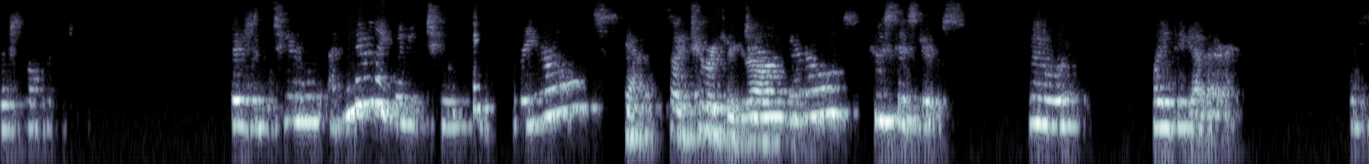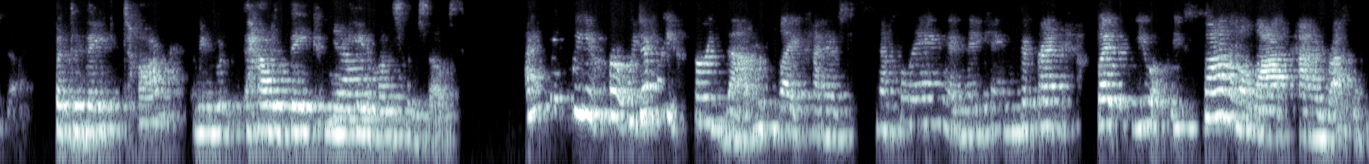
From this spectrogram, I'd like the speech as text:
There's. There's two, I think there were like maybe two, three year olds. Yeah, so like two or three year olds. Two year olds, two sisters who played together. But did they talk? I mean, how did they communicate Yeah. amongst themselves? I think we heard, we definitely heard them like kind of snuffling and making different, but you, you saw them a lot kind of wrestling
